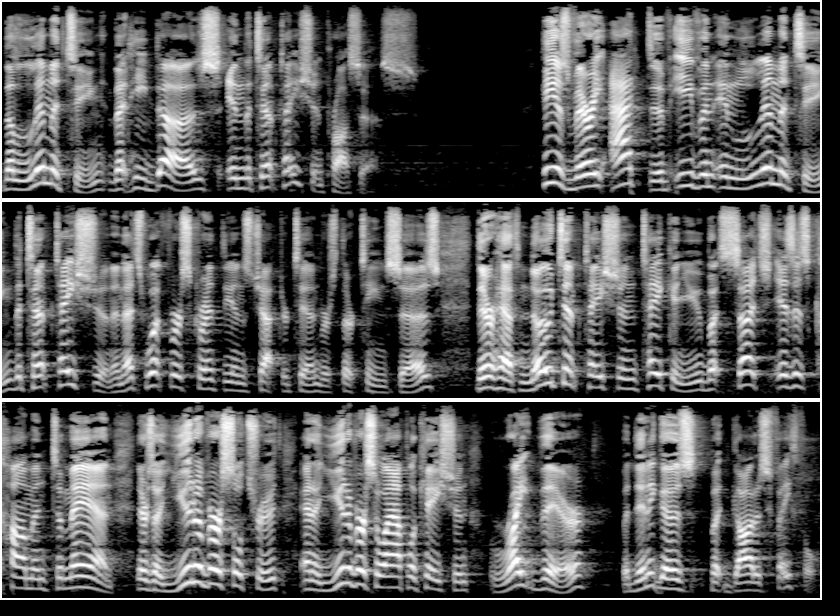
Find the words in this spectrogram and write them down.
the limiting that he does in the temptation process. He is very active even in limiting the temptation. And that's what 1 Corinthians chapter 10 verse 13 says. There hath no temptation taken you, but such as is common to man. There's a universal truth and a universal application right there. But then it goes, but God is faithful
